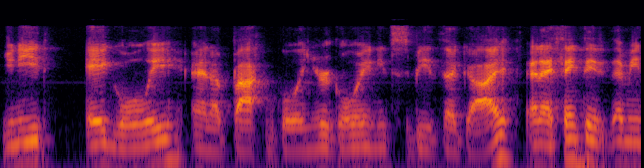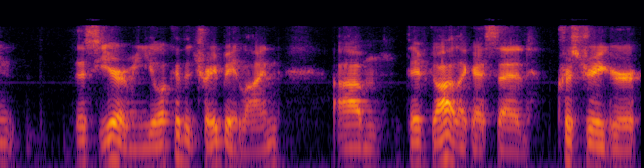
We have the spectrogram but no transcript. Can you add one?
you need a goalie and a backup goalie, and your goalie needs to be the guy. And I think they, I mean, this year, I mean, you look at the trade bait line. Um, they've got, like I said, Chris Driedger.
